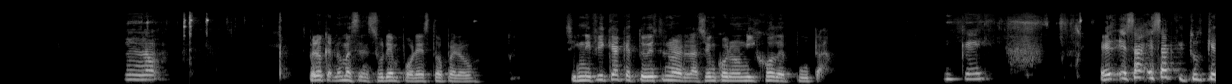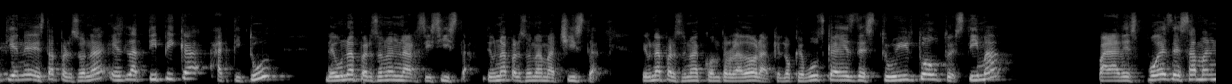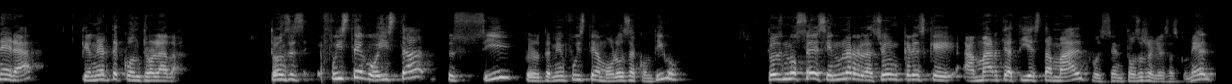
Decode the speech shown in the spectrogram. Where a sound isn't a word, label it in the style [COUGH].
No. Espero que no me censuren por esto, pero significa que tuviste una relación con un hijo de puta. Ok. E, esa, esa actitud que tiene esta persona es la típica actitud de una persona narcisista, de una persona machista, de una persona controladora, que lo que busca es destruir tu autoestima para después de esa manera tenerte controlada. Entonces, ¿fuiste egoísta? Pues sí, pero también fuiste amorosa contigo. Entonces, no sé, si en una relación crees que amarte a ti está mal, pues entonces regresas con él.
